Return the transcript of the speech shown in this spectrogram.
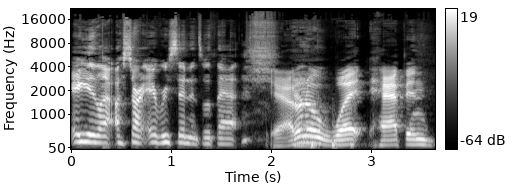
And you like I start every sentence with that. Yeah, I don't know what happened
